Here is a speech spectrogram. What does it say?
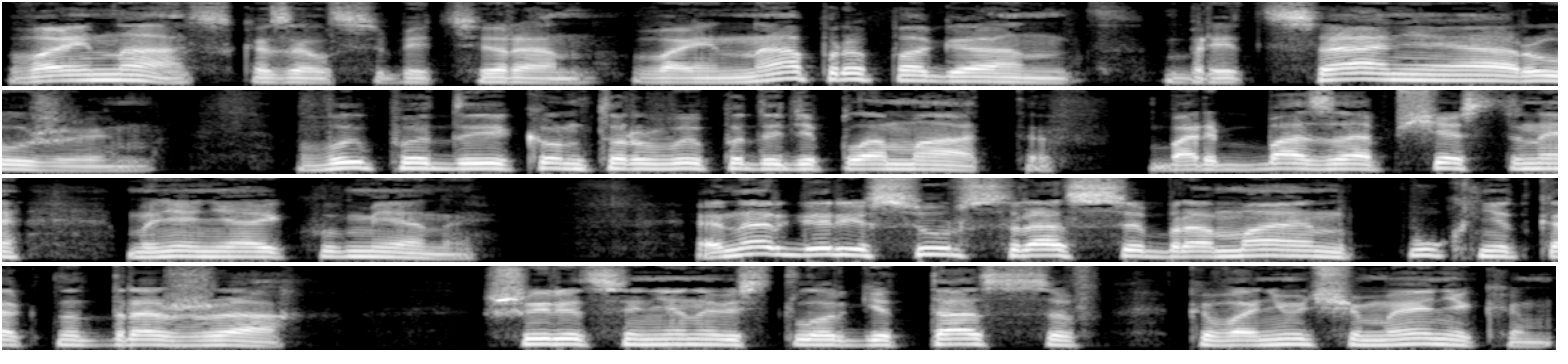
«Война», — сказал себе тиран, — «война пропаганд, бряцание оружием, выпады и контрвыпады дипломатов, борьба за общественное мнение Ойкумены. Энергоресурс расы Брамайн пухнет, как на дрожжах, ширится ненависть лоргетассов к вонючим эникам.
